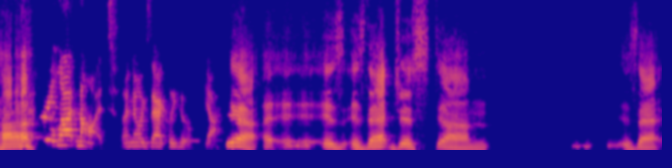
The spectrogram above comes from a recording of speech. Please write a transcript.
uh, a lot not. I know exactly who. Yeah. Yeah. Mm-hmm. Is is that just um is that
